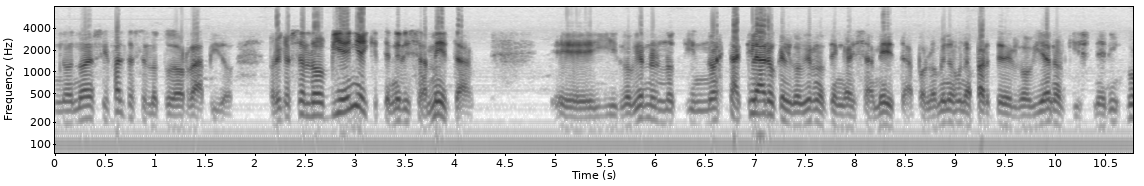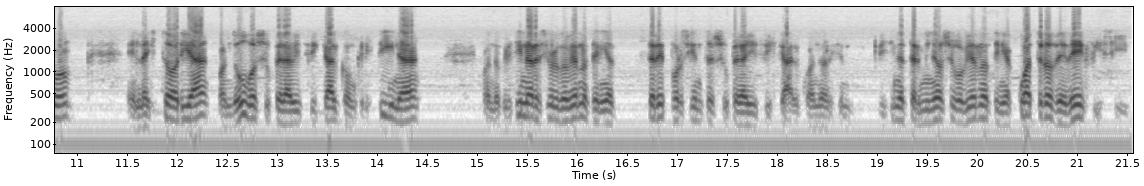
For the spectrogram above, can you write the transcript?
no, no hace falta hacerlo todo rápido, pero hay que hacerlo bien y hay que tener esa meta. Eh, y el gobierno no, no está claro que el gobierno tenga esa meta, por lo menos una parte del gobierno, el kirchnerismo, en la historia, cuando hubo superávit fiscal con Cristina, cuando Cristina recibió el gobierno tenía 3% de superávit fiscal, cuando Cristina terminó su gobierno tenía 4% de déficit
